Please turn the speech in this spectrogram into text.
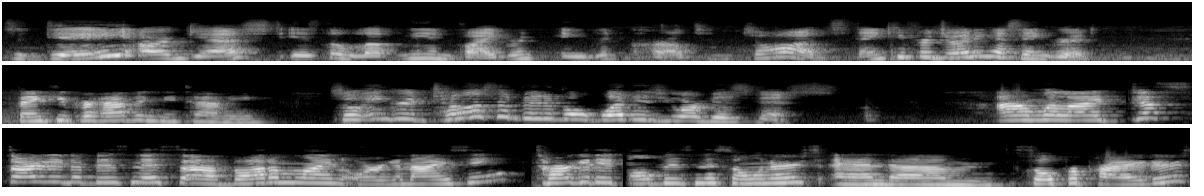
Today, our guest is the lovely and vibrant Ingrid Carleton Dodds. Thank you for joining us, Ingrid. Thank you for having me, Tammy. So, Ingrid, tell us a bit about what is your business. Um, well, I just started a business, uh, Bottom Line Organizing, targeted all business owners and um, sole proprietors,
